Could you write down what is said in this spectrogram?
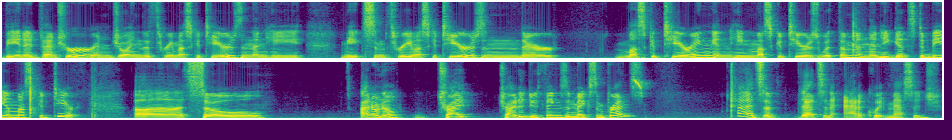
be an adventurer and join the Three Musketeers, and then he meets some Three Musketeers, and they're musketeering, and he musketeers with them, and then he gets to be a musketeer. Uh, so, I don't know. Try try to do things and make some friends. That's a that's an adequate message.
